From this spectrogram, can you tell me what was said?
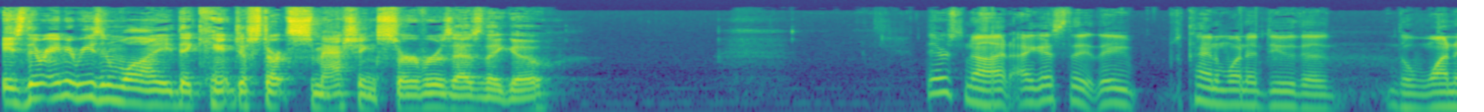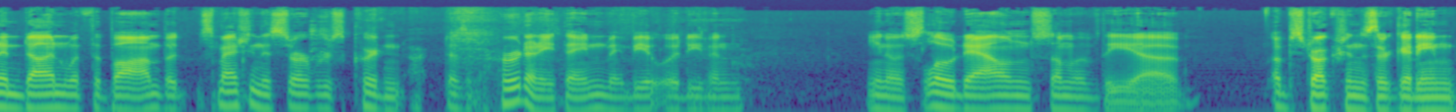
is there any reason why they can't just start smashing servers as they go? There's not. I guess they, they kind of want to do the the one and done with the bomb, but smashing the servers couldn't doesn't hurt anything. Maybe it would even, you know, slow down some of the uh, obstructions they're getting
